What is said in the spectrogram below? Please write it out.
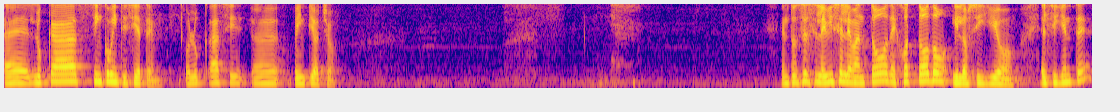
Eh, Lucas 5:27 o Lucas 28. Eh, Entonces Leví se levantó, dejó todo y lo siguió. El siguiente.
